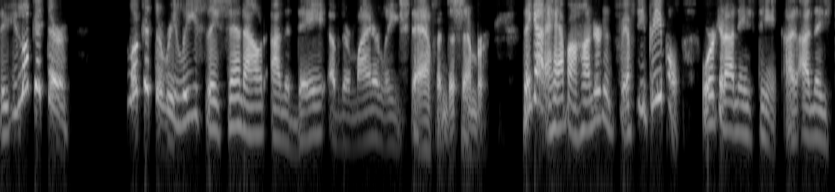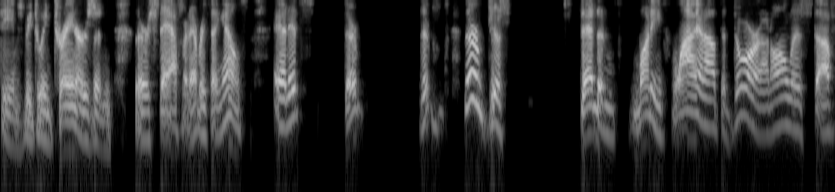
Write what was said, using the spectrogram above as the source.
you look at their look at the release they sent out on the day of their minor league staff in December. They got to have 150 people working on these team on, on these teams between trainers and their staff and everything else. And it's they're they're they're just sending money flying out the door on all this stuff.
